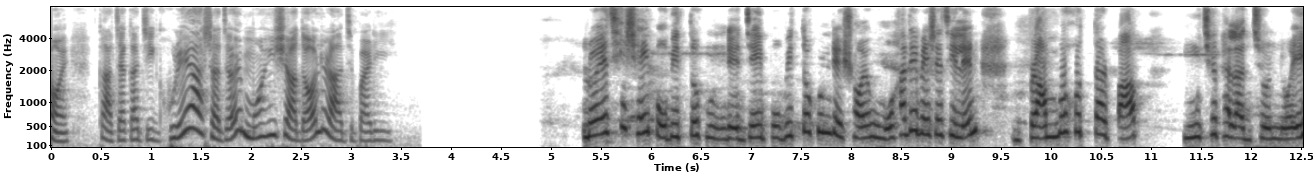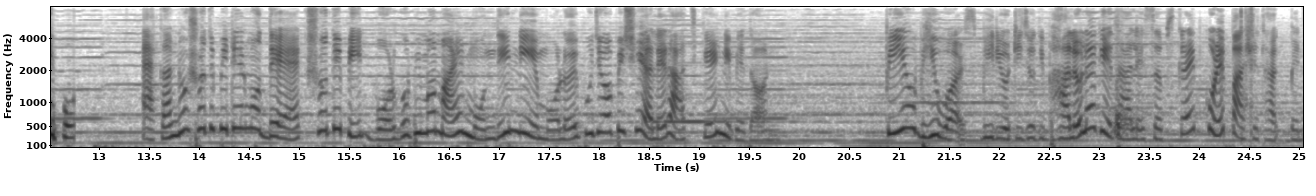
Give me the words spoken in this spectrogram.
নয়, কাছাকাছি ঘুরে আসা যায় মহিষাদল রাজবাড়ি। রয়েছে সেই পবিত্র কুণ্ডে। যেই পবিত্র কুণ্ডে স্বয়ং মহাদেব এসেছিলেন, ব্রাহ্ম হত্যার পাপ মুছে ফেলার জন্য। এই একান্ন সতীপীঠের মধ্যে এক সতীপীঠ বর্গভীমা মায়ের মন্দির নিয়ে মলয় পূজা অফিসিয়ালের আজকের নিবেদন। প্রিয় ভিউয়ার্স, ভিডিওটি যদি ভালো লাগে, তাহলে সাবস্ক্রাইব করে পাশে থাকবেন।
